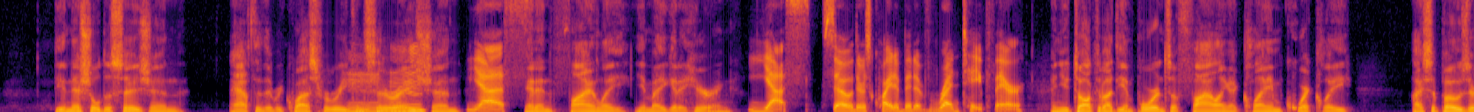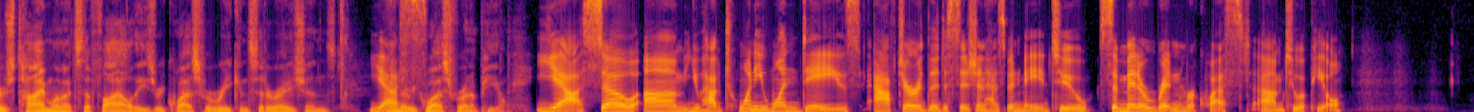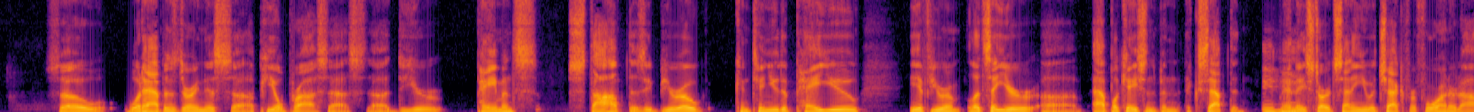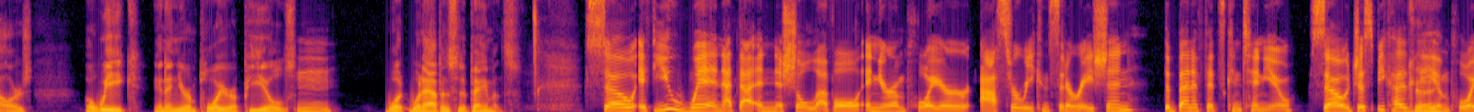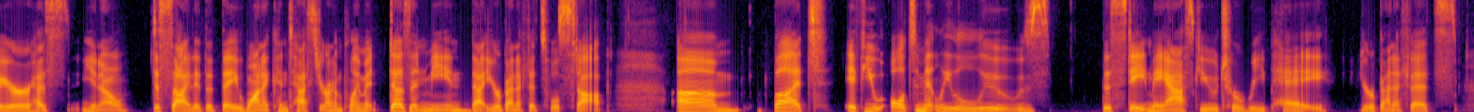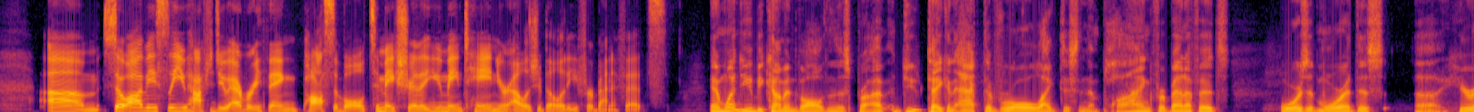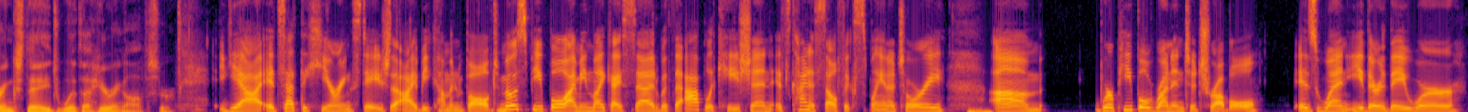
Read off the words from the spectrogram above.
the initial decision, after the request for reconsideration. Mm-hmm. Yes. And then finally, you may get a hearing. Yes. So there's quite a bit of red tape there. And you talked about the importance of filing a claim quickly I suppose there's time limits to file these requests for reconsiderations yes. and the request for an appeal. Yeah. So um, you have 21 days after the decision has been made to submit a written request um, to appeal. So, what happens during this uh, appeal process? Uh, do your payments stop? Does the Bureau continue to pay you if your let's say your uh, application's been accepted mm-hmm. and they start sending you a check for four hundred dollars a week, and then your employer appeals, mm. what what happens to the payments? So if you win at that initial level and your employer asks for reconsideration, the benefits continue. So just because okay. the employer has, you know, decided that they want to contest your unemployment doesn't mean that your benefits will stop. Um, but if you ultimately lose, the state may ask you to repay your benefits. Um, so obviously, you have to do everything possible to make sure that you maintain your eligibility for benefits. And when do you become involved in this? Pro- do you take an active role, like just in applying for benefits, or is it more at this uh, hearing stage with a hearing officer? Yeah, it's at the hearing stage that I become involved. Most people, I mean, like I said, with the application, it's kind of self explanatory. Mm-hmm. Um, where people run into trouble is when either they were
